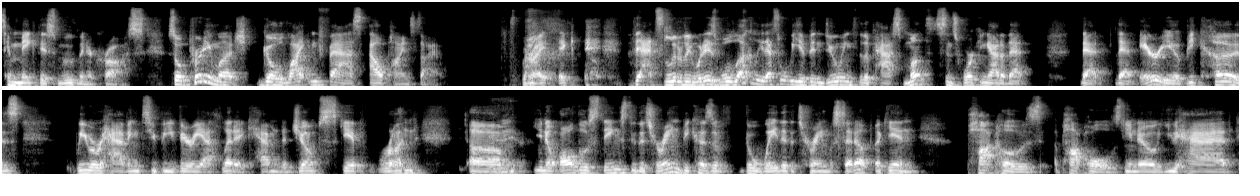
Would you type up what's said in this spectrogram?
to make this movement across. So pretty much go light and fast Alpine style. right? It, that's literally what it is. Well, luckily, that's what we have been doing for the past month since working out of that that that area because we were having to be very athletic, having to jump, skip, run, um, yeah, yeah. you know, all those things through the terrain because of the way that the terrain was set up. Again, potholes, potholes. You know, you had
